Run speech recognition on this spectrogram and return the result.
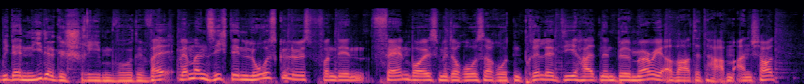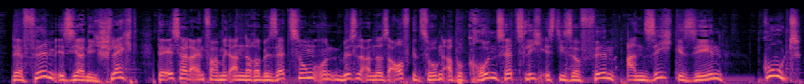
wie der niedergeschrieben wurde. Weil wenn man sich den losgelöst von den Fanboys mit der rosa-roten Brille, die halt einen Bill Murray erwartet haben, anschaut, der Film ist ja nicht schlecht, der ist halt einfach mit anderer Besetzung und ein bisschen anders aufgezogen, aber grundsätzlich ist dieser Film an sich gesehen gut.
